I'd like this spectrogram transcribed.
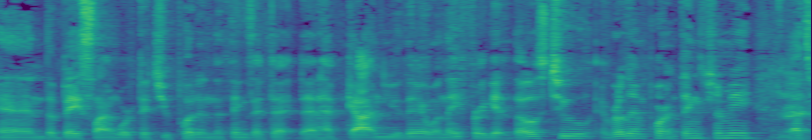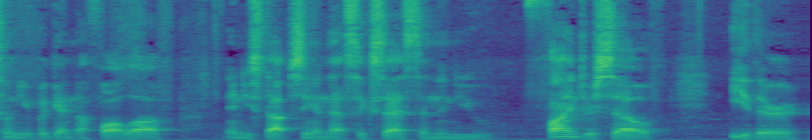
and the baseline work that you put in the things that, that that have gotten you there when they forget those two really important things for me right. that's when you begin to fall off and you stop seeing that success and then you find yourself either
